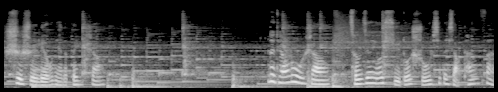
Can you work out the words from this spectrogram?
逝水流年的悲伤。那条路上曾经有许多熟悉的小摊贩，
